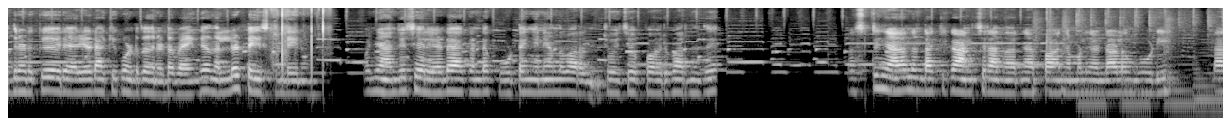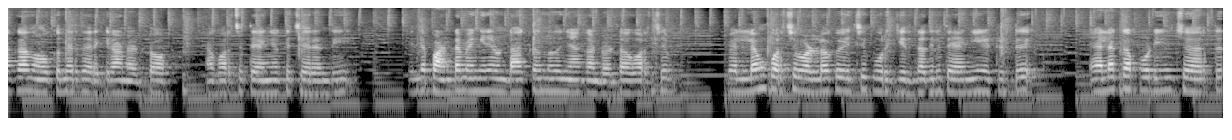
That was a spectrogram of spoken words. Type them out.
അതിനിടയ്ക്ക് ഒരു ഇലയടാക്കി കൊണ്ട് തന്നിട്ടോ ഭയങ്കര നല്ല ടേസ്റ്റ് ഉണ്ടായിരുന്നു. അപ്പോൾ ഞാൻ ചോദിച്ചു ഇലയട ആക്കേണ്ട കൂട്ട് എങ്ങനെയാണെന്ന് പറഞ്ഞു ചോദിച്ചപ്പോൾ അവർ പറഞ്ഞത് ഫസ്റ്റ് ഞാനൊന്ന് ഉണ്ടാക്കി കാണിച്ചു തരാമെന്ന് പറഞ്ഞപ്പോൾ നമ്മൾ രണ്ടാളും കൂടി ഉണ്ടാക്കാൻ നോക്കുന്ന ഒരു തിരക്കിലാണ് കേട്ടോ. ഞാൻ കുറച്ച് തേങ്ങയൊക്കെ ചിരണ്ടി. പിന്നെ പണ്ടം എങ്ങനെ ഉണ്ടാക്കുന്നത് ഞാൻ കണ്ടു കേട്ടോ. കുറച്ച് വെല്ലം കുറച്ച് വെള്ളമൊക്കെ ഒഴിച്ച് കുറുക്കിയിട്ടുണ്ട്. അതിൽ തേങ്ങ ഇട്ടിട്ട് ഏലക്കപ്പൊടിയും ചേർത്ത്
